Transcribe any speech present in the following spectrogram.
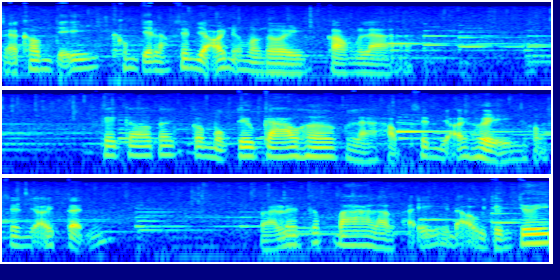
là không chỉ không chỉ là học sinh giỏi nữa mọi người còn là cái có cái có mục tiêu cao hơn là học sinh giỏi huyện học sinh giỏi tỉnh. Và lên cấp 3 là phải đậu trường chuyên.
